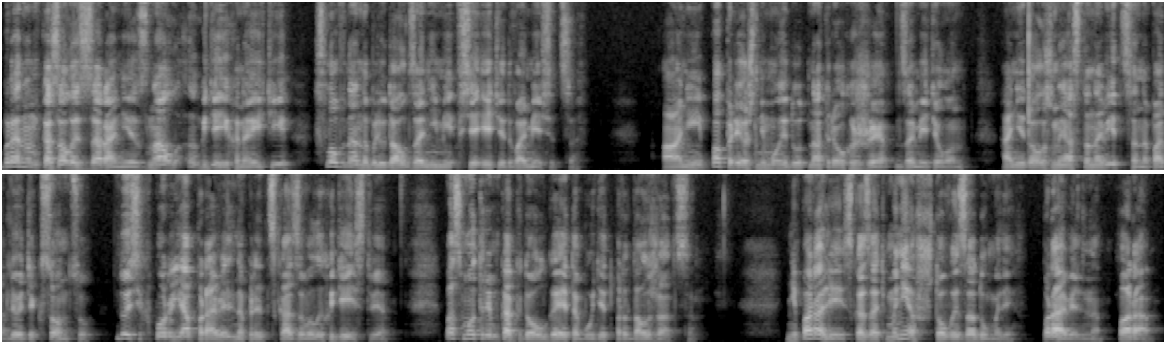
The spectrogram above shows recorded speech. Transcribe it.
Бреннан, казалось, заранее знал, где их найти, словно наблюдал за ними все эти два месяца. «Они по-прежнему идут на трех Ж», – заметил он. «Они должны остановиться на подлете к Солнцу. До сих пор я правильно предсказывал их действия. Посмотрим, как долго это будет продолжаться». Не пора ли сказать мне, что вы задумали? Правильно, пора.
